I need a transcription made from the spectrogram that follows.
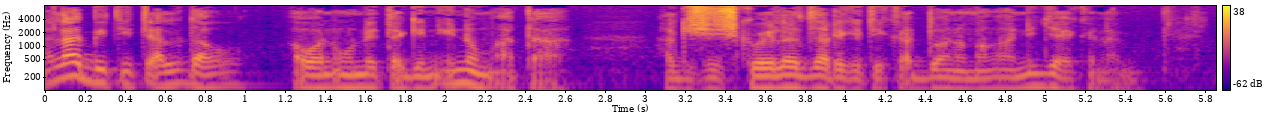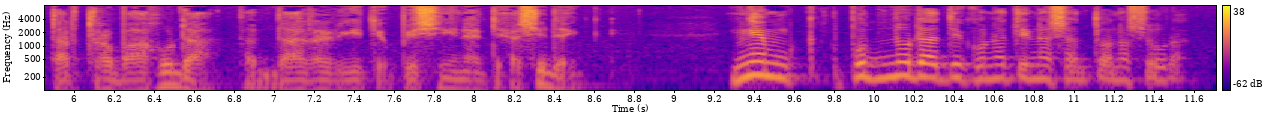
Nalabi ti tal daw, awan unay tagin inom at uh, agisiskwela da rin kadwa ng mga ni Jay, kanag tartrabaho da, tadara rin opisina ti asideg. Ngem, pudno dati ko na tinasanto na surat.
